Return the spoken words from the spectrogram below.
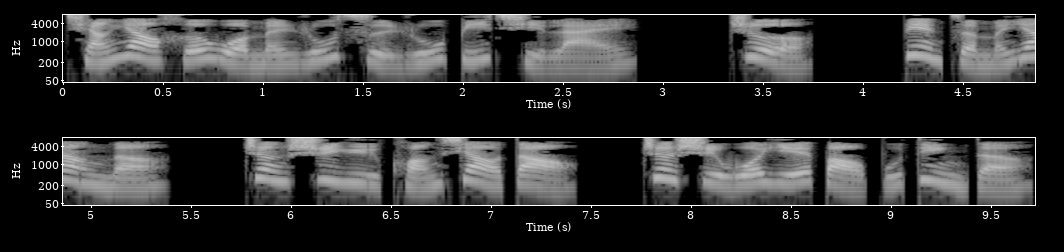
强要和我们如此如比起来，这便怎么样呢？”郑世玉狂笑道。这是我也保不定的。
